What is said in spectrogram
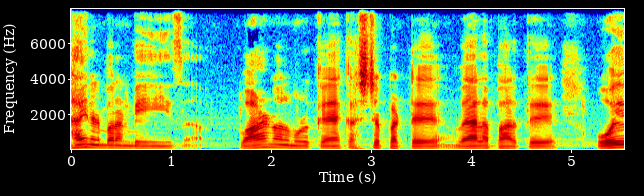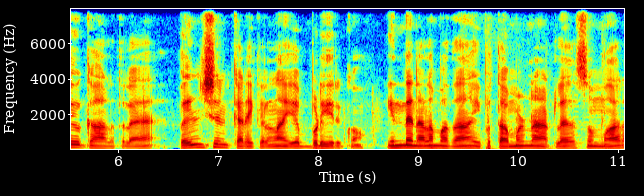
ஹாய் நண்பர் நண்பீஸ் வாழ்நாள் முழுக்க கஷ்டப்பட்டு வேலை பார்த்து ஓய்வு காலத்தில் பென்ஷன் கிடைக்கலனா எப்படி இருக்கும்? இந்த நிலமை தான் இப்போ தமிழ்நாட்டில் சுமார்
